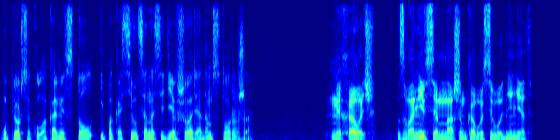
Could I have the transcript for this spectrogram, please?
уперся кулаками в стол и покосился на сидевшего рядом сторожа. «Михалыч, звони всем нашим, кого сегодня нет.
